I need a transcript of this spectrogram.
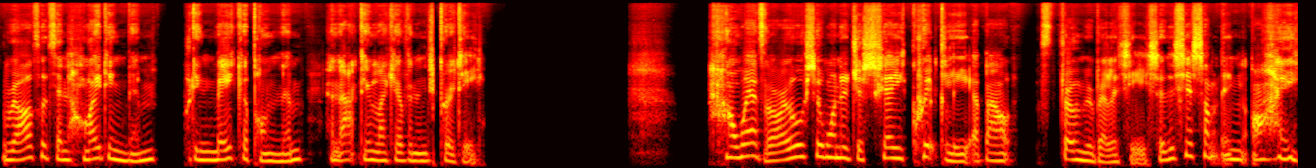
rather than hiding them, putting makeup on them, and acting like everything's pretty. However, I also want to just say quickly about vulnerability. So this is something I,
